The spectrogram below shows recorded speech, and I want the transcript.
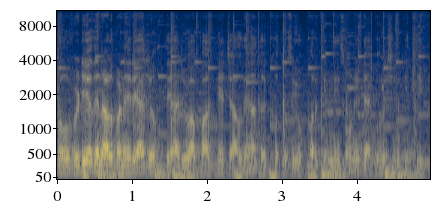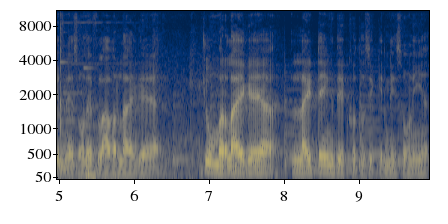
ਸੋ ਵੀਡੀਓ ਦੇ ਨਾਲ ਬਣੇ ਰਿਹਾ ਜੋ ਤੇ ਆਜੋ ਆਪਾਂ ਅੱਗੇ ਚੱਲਦੇ ਹਾਂ। ਦੇਖੋ ਤੁਸੀਂ ਉੱਪਰ ਕਿੰਨੀ ਸੋਹਣੀ ਡੈਕੋਰੇਸ਼ਨ ਕੀਤੀ, ਕਿੰਨੇ ਸੋਹਣੇ ਫਲਾਵਰ ਲਾਏ ਗਏ ਆ, ਝੂਮਰ ਲਾਏ ਗਏ ਆ। ਲਾਈਟਿੰਗ ਦੇਖੋ ਤੁਸੀਂ ਕਿੰਨੀ ਸੋਹਣੀ ਆ।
